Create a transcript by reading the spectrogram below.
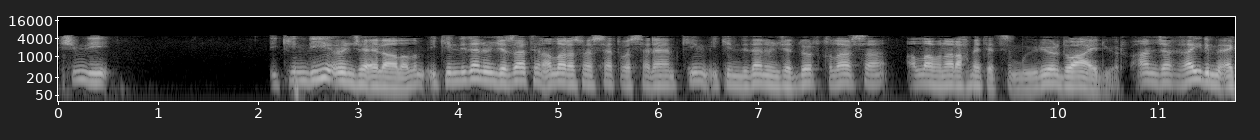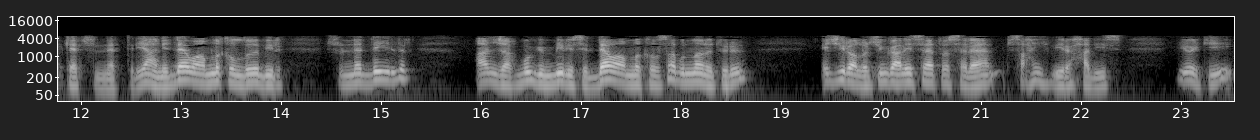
Şimdi ikindiyi önce ele alalım. İkindiden önce zaten Allah Resulü Aleyhisselatü Vesselam kim ikindiden önce dört kılarsa Allah ona rahmet etsin buyuruyor, dua ediyor. Ancak gayri müekket sünnettir. Yani devamlı kıldığı bir sünnet değildir. Ancak bugün birisi devamlı kılsa bundan ötürü ecir alır. Çünkü aleyhissalatü vesselam sahih bir hadis diyor ki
